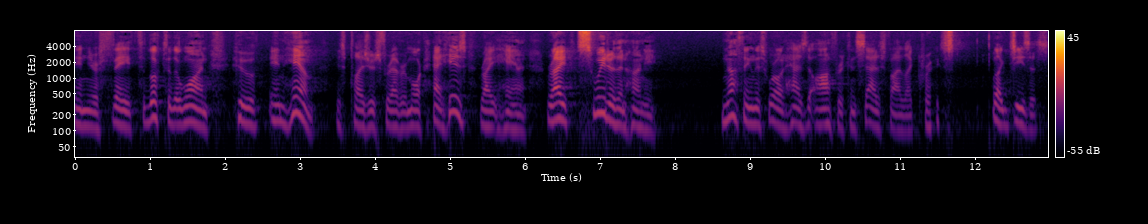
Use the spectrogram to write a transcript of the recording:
in your faith, to look to the one who in him is pleasures forevermore, at his right hand, right? Sweeter than honey. Nothing this world has to offer can satisfy like Christ, like Jesus.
